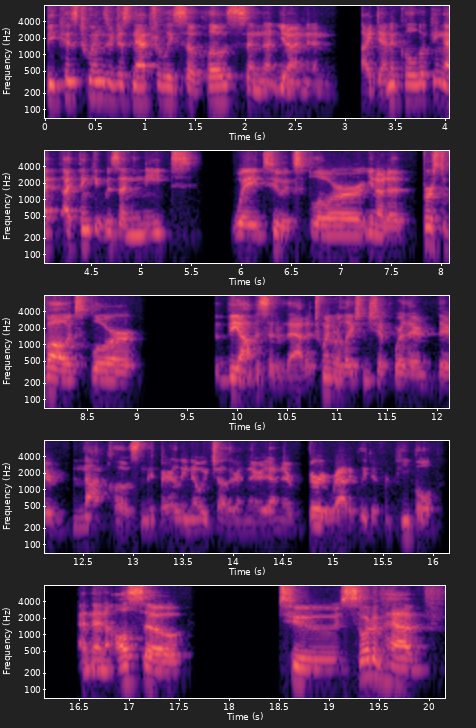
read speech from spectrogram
because twins are just naturally so close and you know and, and identical looking, I, I think it was a neat way to explore. You know, to first of all explore the opposite of that, a twin relationship where they're they're not close and they barely know each other and they're and they're very radically different people. And then also to sort of have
